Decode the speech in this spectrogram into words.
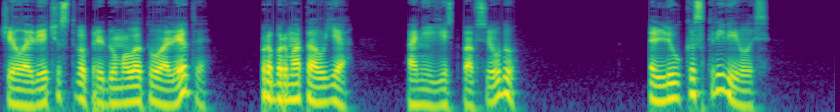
«Человечество придумало туалеты?» — пробормотал я. «Они есть повсюду?» Люка скривилась.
